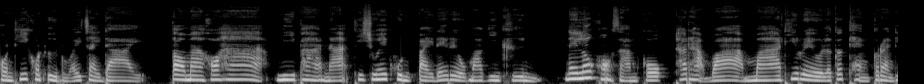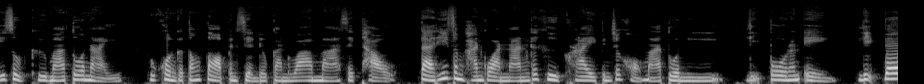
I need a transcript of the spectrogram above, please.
คนที่คนอื่นไว้ใจได้ ต่อมาข้อ 5 มีพาหนะที่ช่วยให้คุณไปได้เร็วมากยิ่งขึ้น ในโลกของสามก๊กถ้าถามว่าม้าที่เร็วแล้วก็แข็งแกร่งที่สุดคือม้าตัวไหน ทุกคนก็ต้องตอบเป็นเสียงเดียวกันว่าม้าเซ็กเทาแต่ที่สำคัญกว่านั้นก็คือใครเป็นเจ้าของม้าตัวนี้ลิโป้นั่นเองลิโป้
